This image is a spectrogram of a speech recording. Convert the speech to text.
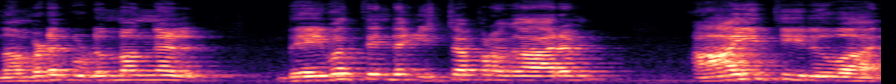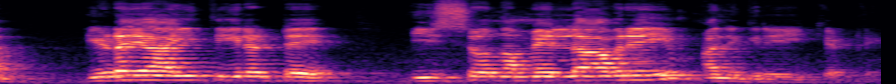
നമ്മുടെ കുടുംബങ്ങൾ ദൈവത്തിന്റെ ഇഷ്ടപ്രകാരം ആയിത്തീരുവാൻ ഇടയായി തീരട്ടെ. ഈശോ നമ്മെല്ലാവരെയും അനുഗ്രഹിക്കട്ടെ.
